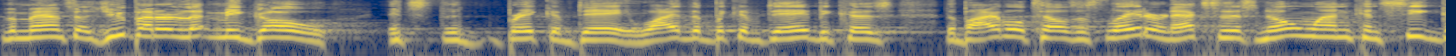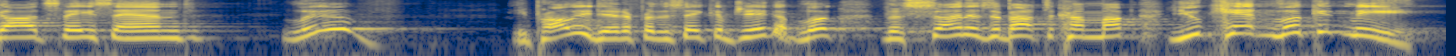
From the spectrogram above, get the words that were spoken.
the man says, You better let me go. It's the break of day. Why the break of day? Because the Bible tells us later in Exodus, no one can see God's face and live. He probably did it for the sake of Jacob. Look, the sun is about to come up. You can't look at me.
